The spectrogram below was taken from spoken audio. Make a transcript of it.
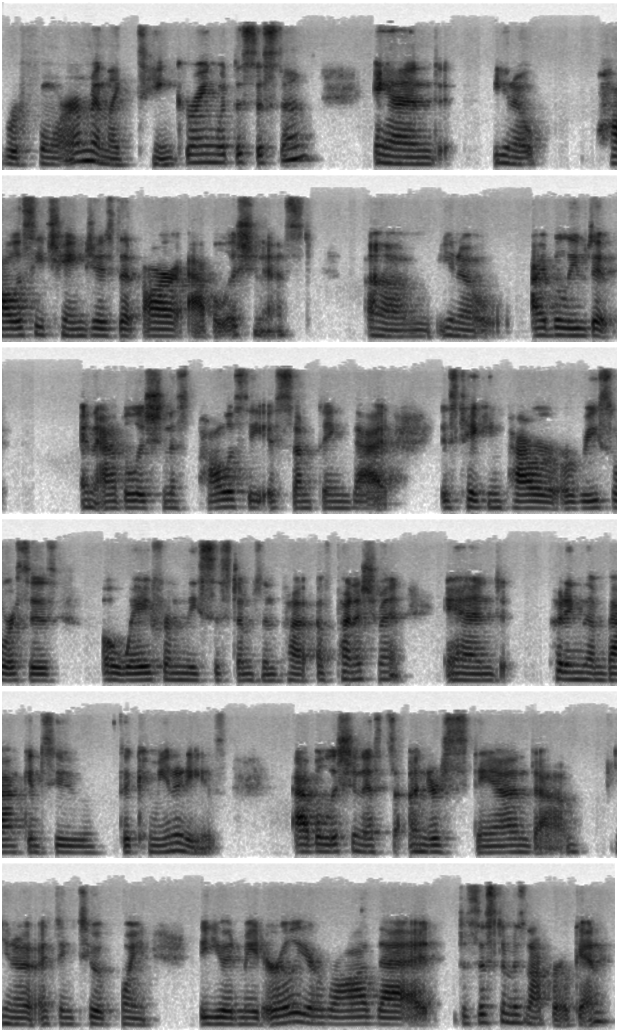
reform and like tinkering with the system and you know policy changes that are abolitionist. Um, you know i believe that an abolitionist policy is something that is taking power or resources away from these systems of punishment and putting them back into the communities. Abolitionists understand um, you know i think to a point that you had made earlier Ra that the system is not broken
